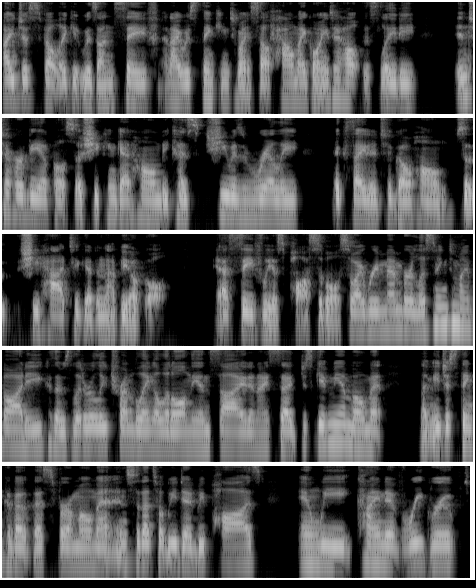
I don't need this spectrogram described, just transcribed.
I just felt like it was unsafe. And I was thinking to myself, how am I going to help this lady into her vehicle so she can get home? Because she was really excited to go home. So she had to get in that vehicle as safely as possible. So I remember listening to my body because I was literally trembling a little on the inside. And I said, just give me a moment. Let me just think about this for a moment. And so that's what we did. We paused and we kind of regrouped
